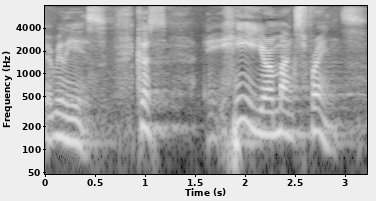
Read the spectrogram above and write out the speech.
It really is. Because here you're amongst friends.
